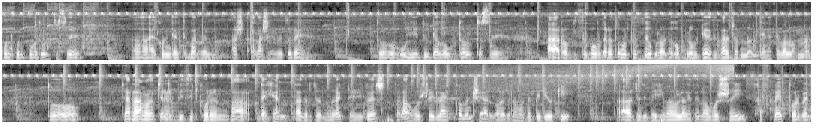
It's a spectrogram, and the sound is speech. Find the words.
কোন কোন কবুতর উঠতেছে এখন দেখতে পারবেন আকাশের ভেতরে। তো ওই যে দুইটা কবুতর উঠতেছে আরও কিছু কবুতর তো উঠতেছে ওগুলো অনেক উপরে উঠে তার জন্য আমি দেখাতে পারলাম না। তো যারা আমাদের চ্যানেল ভিজিট করেন বা দেখেন, তাদের জন্য একটা রিকোয়েস্ট তারা অবশ্যই লাইক কমেন্ট শেয়ার করবেন আমাদের ভিডিওটি। আর যদি বেশি ভালো লাগে, তাহলে অবশ্যই সাবস্ক্রাইব করবেন।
